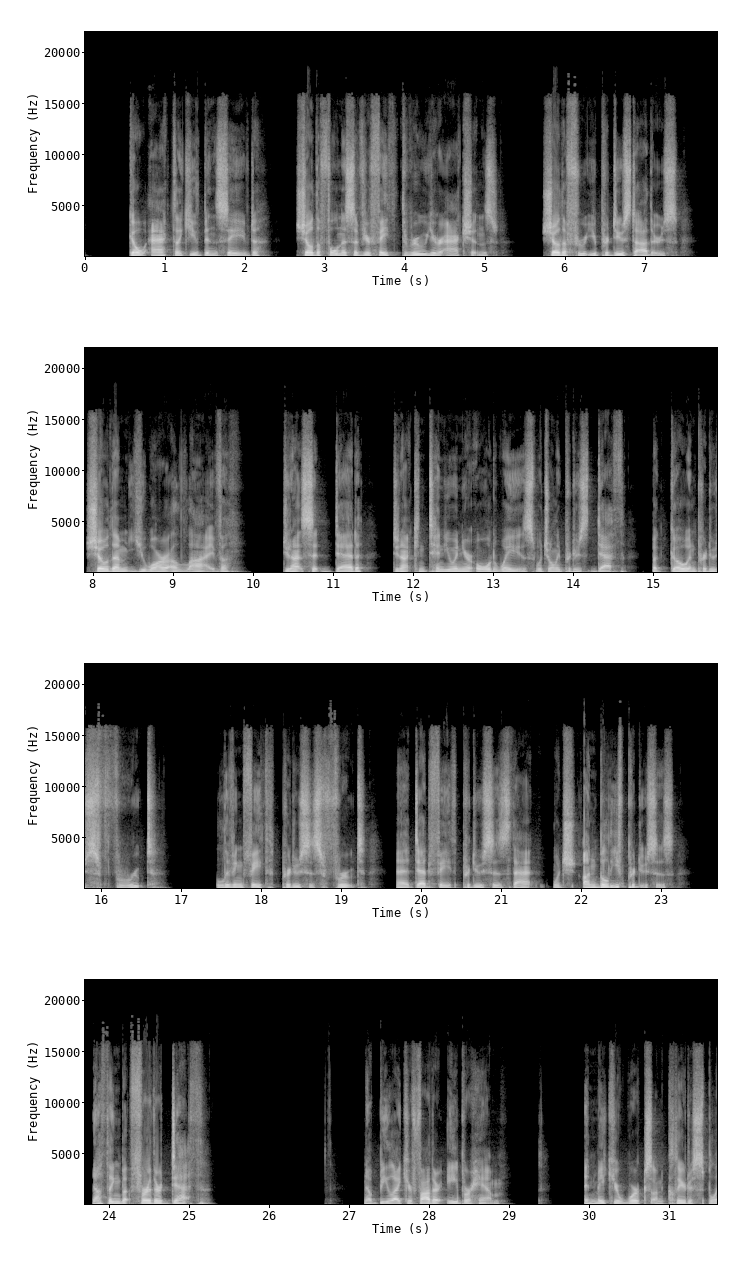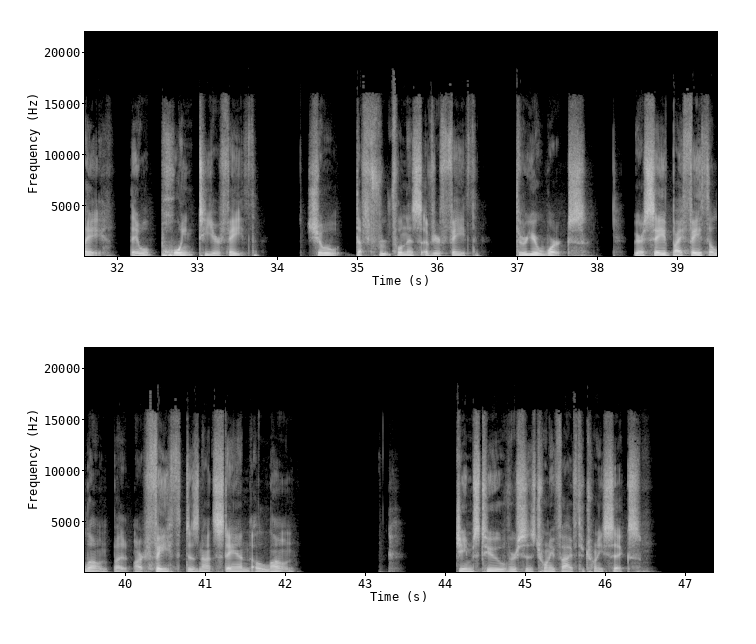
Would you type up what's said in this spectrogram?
Go act like you've been saved. Show the fullness of your faith through your actions. Show the fruit you produce to others. Show them you are alive. Do not sit dead. Do not continue in your old ways, which only produce death, but go and produce fruit. Living faith produces fruit. Uh, dead faith produces that which unbelief produces nothing but further death. Now be like your father Abraham and make your works on clear display. They will point to your faith. Show the fruitfulness of your faith through your works. We are saved by faith alone, but our faith does not stand alone. James 2, verses 25 through 26.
